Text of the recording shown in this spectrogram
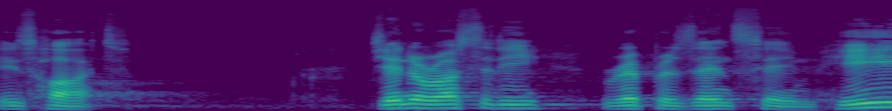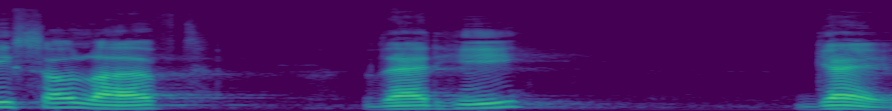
His heart. Generosity represents him. He so loved that he gave.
